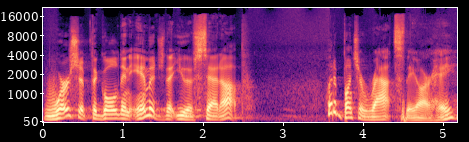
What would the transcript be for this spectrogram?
worship the golden image that you have set up. What a bunch of rats they are, hey?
